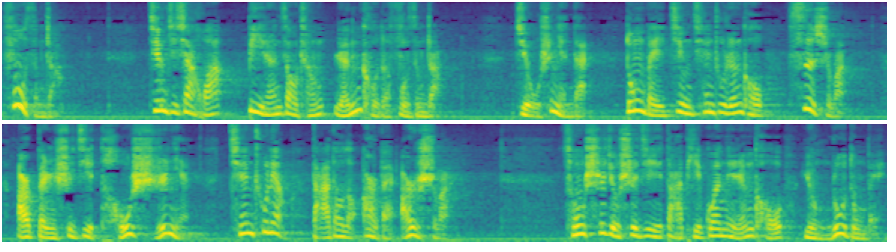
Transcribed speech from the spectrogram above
负增长。经济下滑必然造成人口的负增长。九十年代，东北净迁出人口四十万，而本世纪头十年，迁出量达到了二百二十万。从十九世纪大批关内人口涌入东北，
